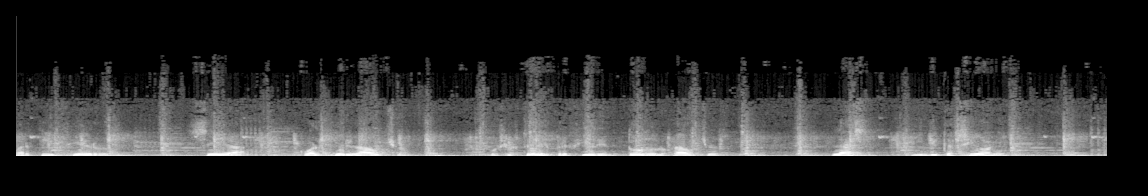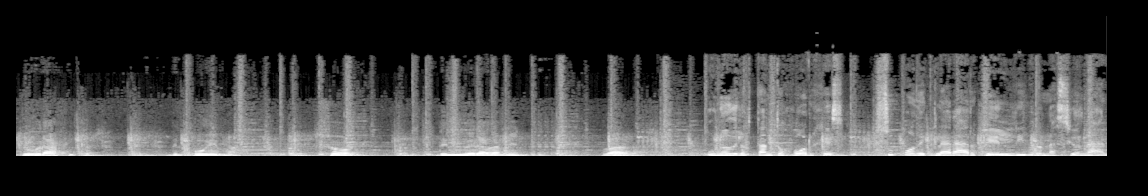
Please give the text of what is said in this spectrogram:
Martín Fierro sea cualquier gaucho, o si ustedes prefieren todos los gauchos, las indicaciones geográficas del poema son deliberadamente vagas. Uno de los tantos Borges supo declarar que el libro nacional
